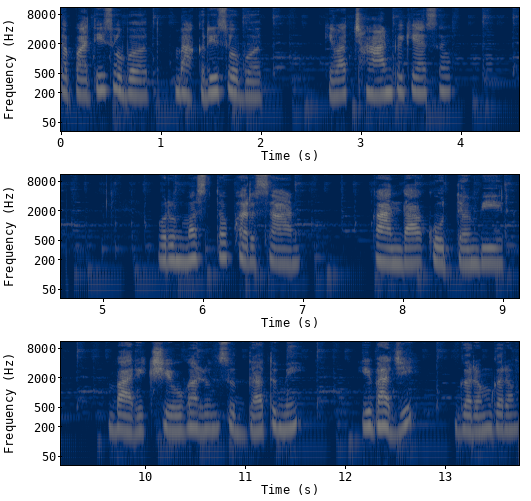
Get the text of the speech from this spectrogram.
चपातीसोबत भाकरीसोबत किंवा छानपैकी असं वरून मस्त फरसाण कांदा कोथिंबीर बारीक शेव घालून सुद्धा तुम्ही ही भाजी गरम गरम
